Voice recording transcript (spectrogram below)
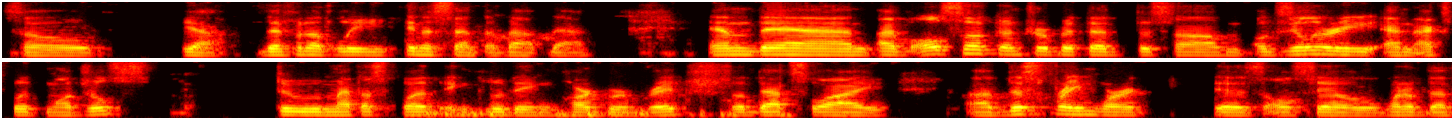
So yeah, definitely innocent about that. And then I've also contributed to some auxiliary and exploit modules to Metasploit, including Hardware Bridge. So that's why uh, this framework is also one of the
